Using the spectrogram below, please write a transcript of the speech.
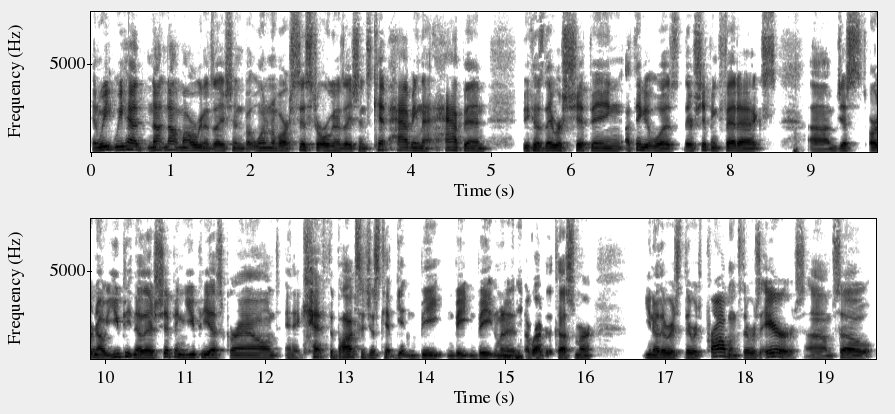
and we we had not not my organization but one of our sister organizations kept having that happen because they were shipping. I think it was they're shipping FedEx, um, just or no UP. No, they're shipping UPS ground, and it kept the boxes just kept getting beat and beat and beat. And when it mm-hmm. arrived to the customer, you know there was there was problems, there was errors. Um, so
